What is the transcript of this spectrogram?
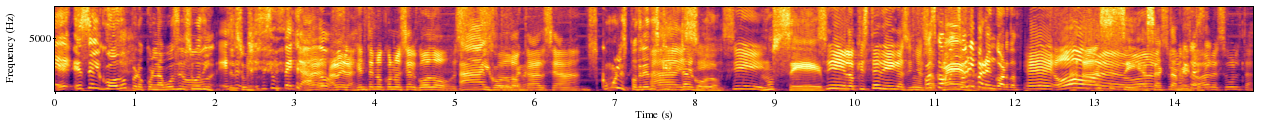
Eh, es el godo, pero con la voz del No, Sudi. ese, del Zuli. ese es un pecado. a ver, la gente no conoce al godo. Es, Ah, el godo, bueno. local, o sea. Pues, ¿Cómo les podré describir Ay, al sí, godo? sí. No sé. Sí, lo que usted diga, señor Pues como el Zapata. Bueno. Zuli, pero engordo. Eh, oh, Ah, eh, sí, oh, exactamente. Resulta, resulta.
